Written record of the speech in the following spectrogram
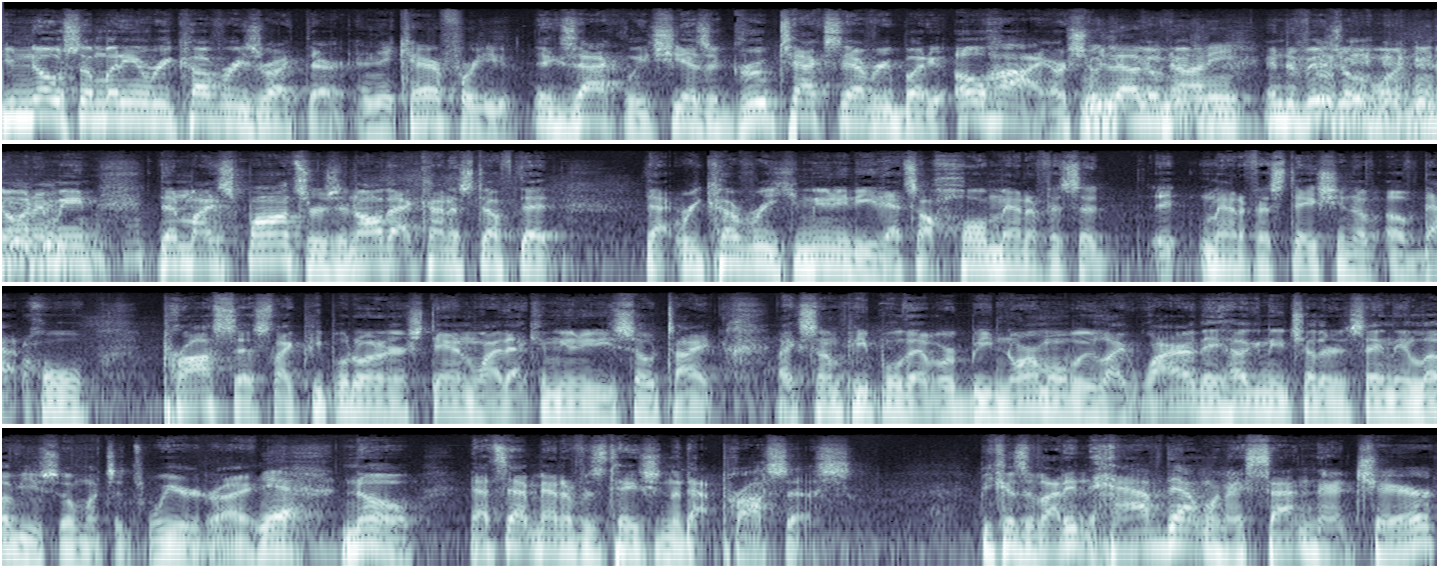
You know somebody in recovery is right there. And they care for you. Exactly. She has a group text to everybody. Oh, hi. Or she'll We love you a you, vis- Nani. individual one. You know what I mean? Then my sponsors and all that kind of stuff that that recovery community, that's a whole manifest, uh, manifestation of, of that whole process. Like people don't understand why that community is so tight. Like some people that would be normal would be like, why are they hugging each other and saying they love you so much? It's weird, right? Yeah. No, that's that manifestation of that process. Because if I didn't have that when I sat in that chair,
